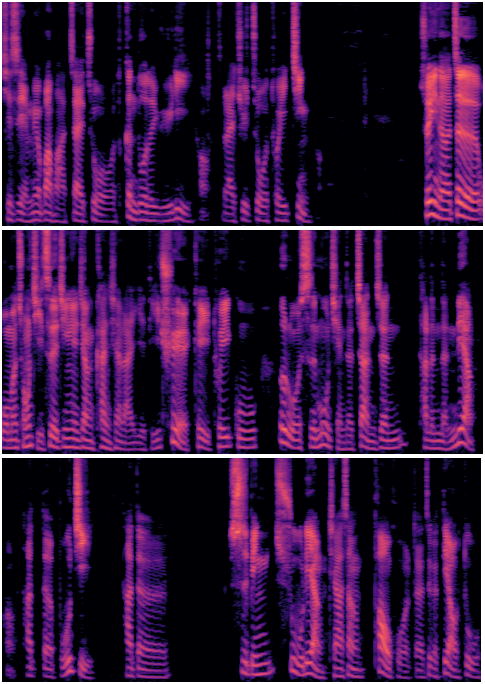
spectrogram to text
其实也没有办法再做更多的余力哈，来去做推进。所以呢，这我们从几次的经验这样看下来，也的确可以推估俄罗斯目前的战争，它的能量啊，它的补给，它的士兵数量，加上炮火的这个调度，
